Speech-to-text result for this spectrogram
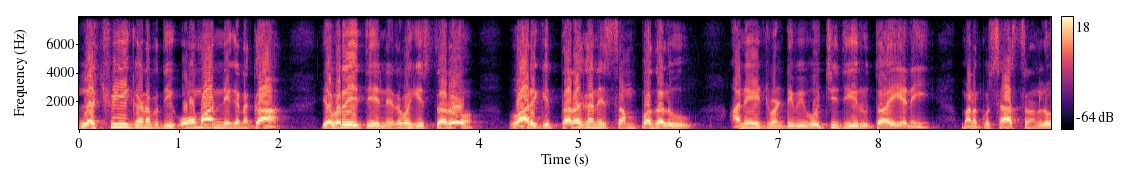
లక్ష్మీ గణపతి హోమాన్ని గనక ఎవరైతే నిర్వహిస్తారో వారికి తరగని సంపదలు అనేటువంటివి వచ్చి తీరుతాయి అని మనకు శాస్త్రంలో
